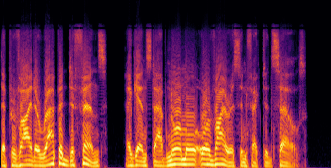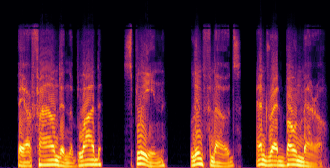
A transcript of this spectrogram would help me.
that provide a rapid defense against abnormal or virus-infected cells. They are found in the blood, spleen, lymph nodes, and red bone marrow.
